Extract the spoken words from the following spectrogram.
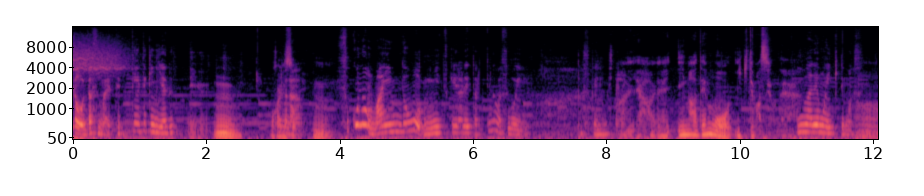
果を出すまで徹底的にやるっていう、うん、わかりやすい、うん、そこのマインドを身につけられたっていうのはすごい助かりました。ね、はいはい、今でも生きてますよね。今でも生きてます、うん、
